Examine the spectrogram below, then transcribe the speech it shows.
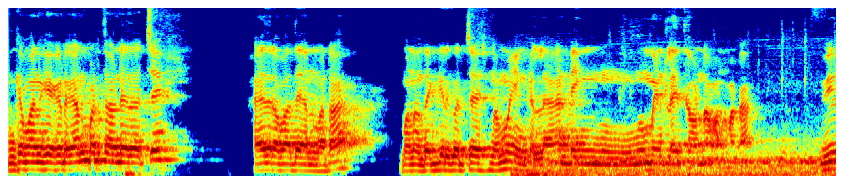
ఇంకా మనకి ఇక్కడ కనబడుతూ ఉండేది వచ్చి హైదరాబాదే అన్నమాట. మనం దగ్గరికి వచ్చేసినాము ఇంకా ల్యాండింగ్ మూమెంట్లు అయితే ఉన్నాం అనమాట వ్యూ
